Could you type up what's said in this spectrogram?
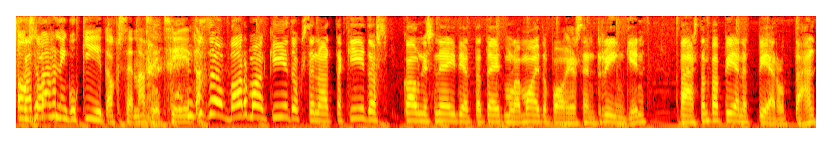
Onko se vähän niin kuin kiitoksena sit siitä? se on varmaan kiitoksena, että kiitos kaunis neiti, että teit mulle maitopohjaisen drinkin. Päästänpä pienet pierut tähän.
